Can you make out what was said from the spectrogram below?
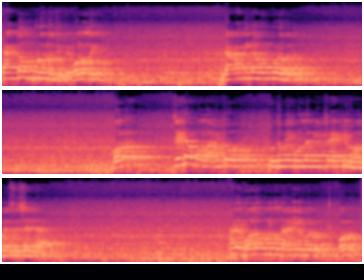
একদম পুরনো যুগে, বলো দেখি। ডাকাতি কেমন করে হতো? বলো, যেটা বলো, আমি তো প্রথমেই বললাম ইন্টারাক্টিভ হবে সেশনটা আরে বলো বলো, দাঁড়িয়ে বলো বলো।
